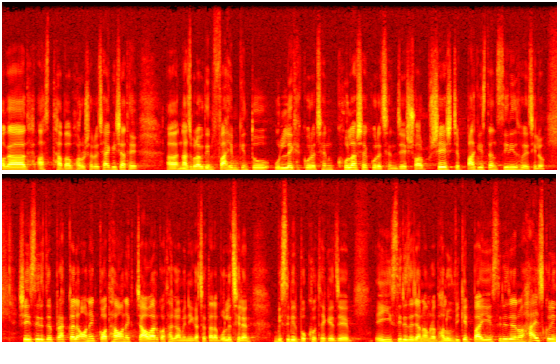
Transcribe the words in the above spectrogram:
অগাধ আস্থা বা ভরসা রয়েছে। একই সাথে নাজমুল আবেদিন ফাহিম কিন্তু উল্লেখ করেছেন, খোলাসা করেছেন যে সর্বশেষ যে পাকিস্তান সিরিজ হয়েছিল, সেই সিরিজের প্রাককালে অনেক কথা, অনেক চাওয়ার কথা গামিনীর কাছে তারা বলেছিলেন। বিসিবির পক্ষ থেকে যে এই সিরিজে যেন আমরা ভালো উইকেট পাই, এই সিরিজে যেন হাই স্কোরিং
